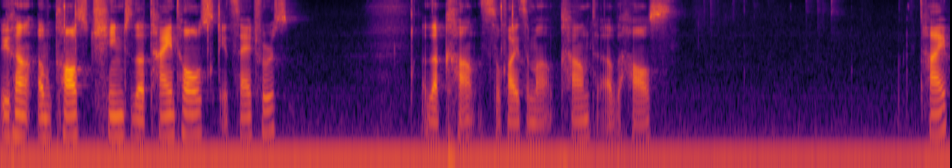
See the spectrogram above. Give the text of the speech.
You can of course change the titles, etc. The count, so for example, count of the house type.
